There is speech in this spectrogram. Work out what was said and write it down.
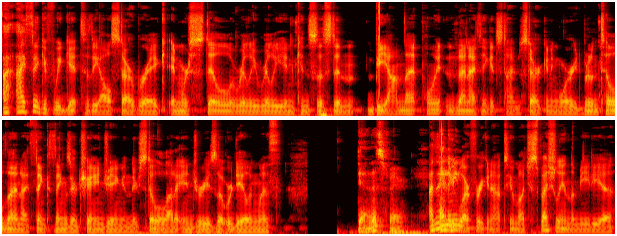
I, I think if we get to the All Star break and we're still really, really inconsistent beyond that point, then I think it's time to start getting worried. But until then, I think things are changing and there's still a lot of injuries that we're dealing with. Yeah, that's fair. I think And I people mean- are freaking out too much, especially in the media.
